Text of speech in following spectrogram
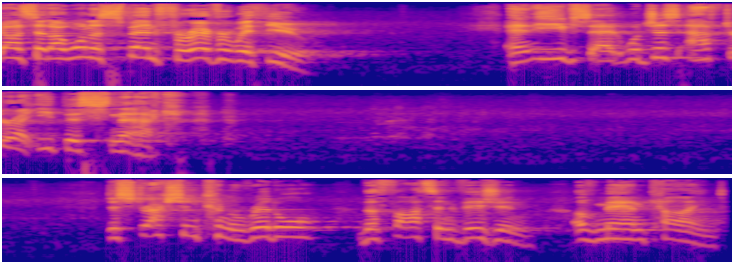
God said, I want to spend forever with you. And Eve said, Well, just after I eat this snack. Distraction can riddle the thoughts and vision of mankind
